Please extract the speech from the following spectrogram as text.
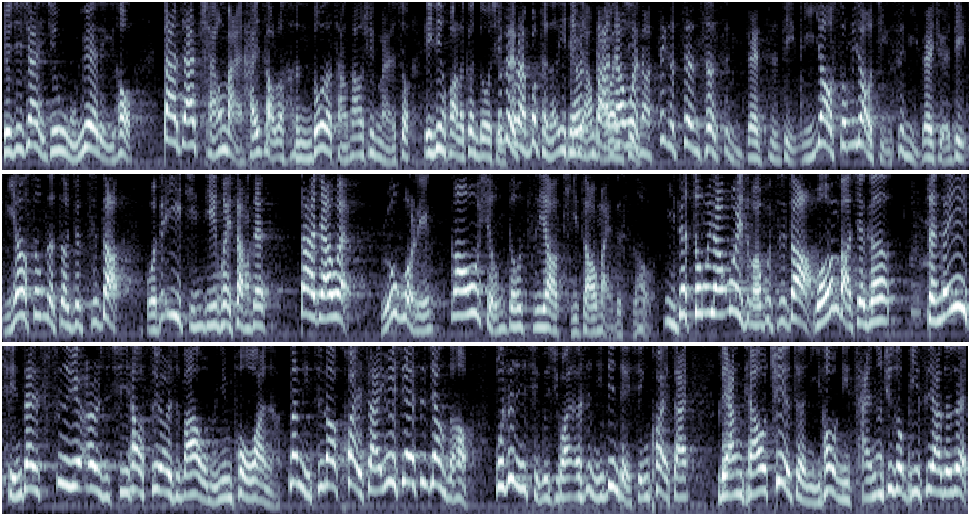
尤其现在已经五月了以后，大家抢买，还找了很多的厂商去买的时候，一定花了更多钱，不然不可能一天两百万。大家问啊，这个政策是你在制定，你要松要紧是你在决定，你要松的时候就知道我的疫情一定会上升。大家问，如果连高雄都知要提早买的时候，你的中央为什么不知道？我问宝杰哥。整个疫情在四月二十七号、四月二十八号，我们已经破万了。那你知道快筛？因为现在是这样子哈，不是你喜不喜欢，而是你一定得先快筛，两条确诊以后，你才能去做 PCR，对不对？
